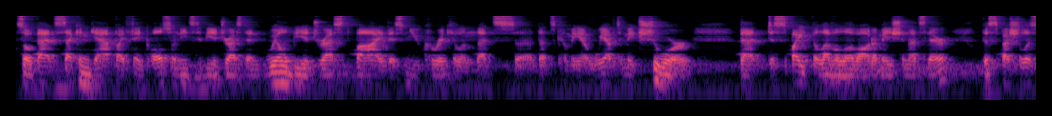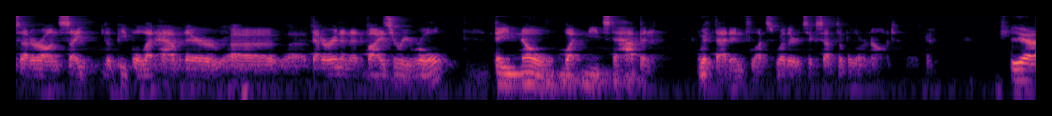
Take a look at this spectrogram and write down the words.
So, that second gap, I think, also needs to be addressed and will be addressed by this new curriculum that's uh, that's coming out. We have to make sure that despite the level of automation that's there, the specialists that are on site, the people that have their uh, uh, that are in an advisory role, they know what needs to happen with that influx, whether it's acceptable or not. Yeah,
